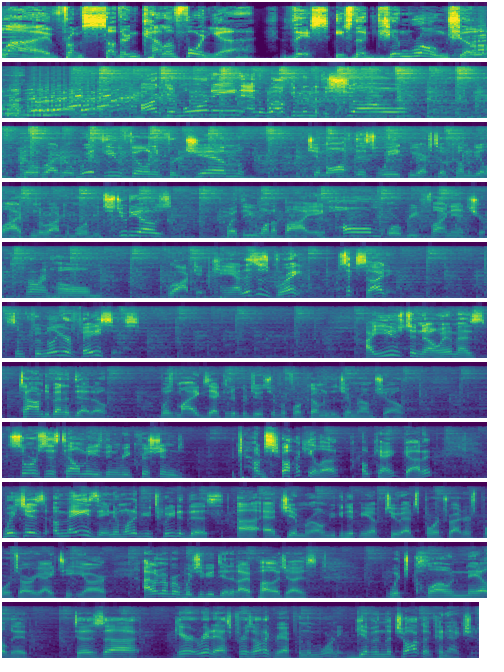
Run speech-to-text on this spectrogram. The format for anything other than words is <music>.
Live from Southern California, this is the Jim Rome Show. All right, good morning and welcome into the show. Bill Reiter with you, filling in for Jim. Jim off this week. We are still coming to you live from the Rocket Mortgage Studios. Whether you want to buy a home or refinance your current home, Rocket can. This is great. It's exciting. Some familiar faces. I used to know him as Tom DiBenedetto, was my executive producer before coming to the Jim Rome Show. Sources tell me he's been rechristened <laughs> Count Chocula. Okay, got it. Which is amazing. And one of you tweeted this uh, at Jim Rome. You can hit me up too at Sports Writer, Sports R E I T E R. I don't remember which of you did it. I apologize. Which clone nailed it? Does uh, Garrett Ritt ask for his autograph in the morning, given the chocolate connection?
